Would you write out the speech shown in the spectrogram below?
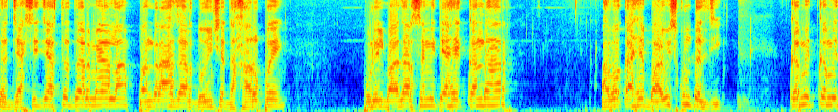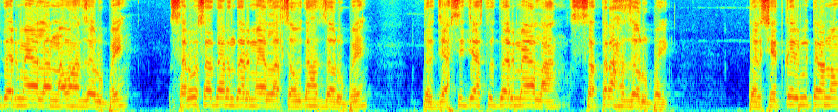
तर जास्तीत जास्त दरम्याला पंधरा हजार दोनशे दहा रुपये. पुढील बाजार समिती आहे कंधार. आवक आहे बावीस क्विंटलची. कमीत कमी दरम्याला नऊ हजार रुपये. सर्वसाधारण दरम्याला चौदा हजार रुपये. तर जास्तीत जास्त दरम्याला सतरा हजार रुपये. तर शेतकरी मित्रांनो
